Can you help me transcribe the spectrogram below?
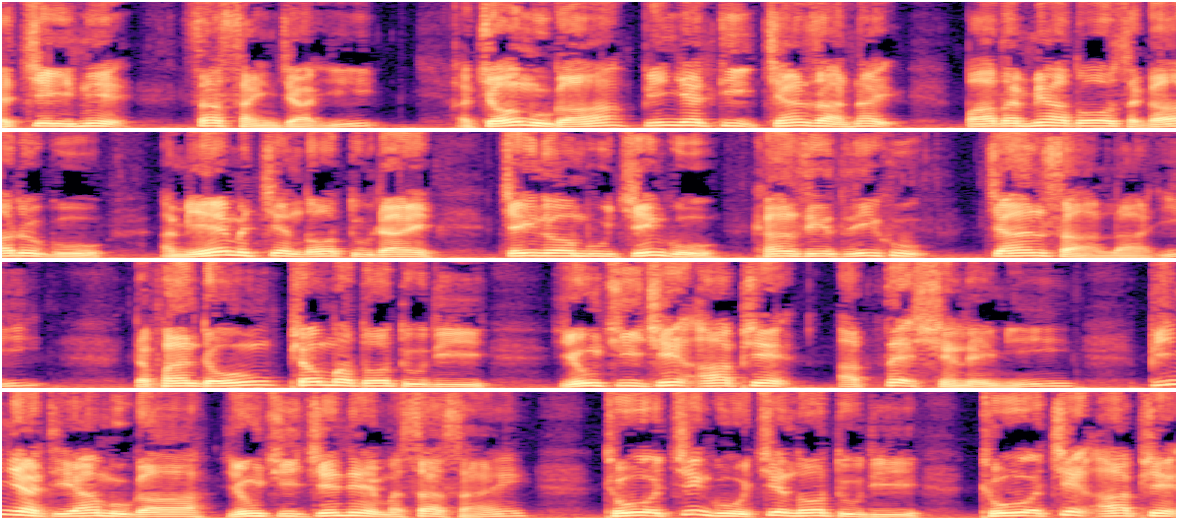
အကျိန်နှင့် စပ်ဆိုင်ကြ၏အကြောင်းမူကား ပညတ်တိကျမ်းစာ၌ပါသမျှသော စကားတို့ကို အမြဲမကျင့်သောသူတိုင်း ကျိန်တော်မူခြင်းကို ခံစေသတည်းဟု ကျမ်းစာလာ၏တဖန်တုံ ဖြောင့်မတ်သောသူသည် ယုံကြည်ခြင်းအားဖြင့် အသက်ရှင်လိမ့်မည် ပညတ်တရားမူကား ယုံကြည်ခြင်းနှင့် မစပ်ဆိုင် ထိုအကျင့်ကို ကျင့်သောသူသည် ထိုအကျင့်အားဖြင့်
